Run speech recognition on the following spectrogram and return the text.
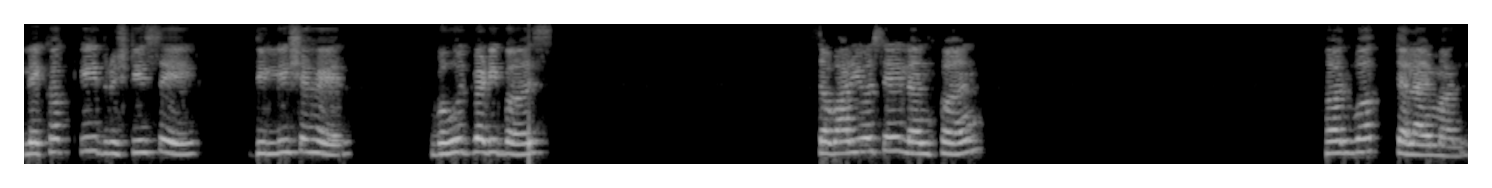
लेखक की दृष्टि से दिल्ली शहर बहुत बड़ी बस सवारियों से लंथन, हर वक्त चलायमान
